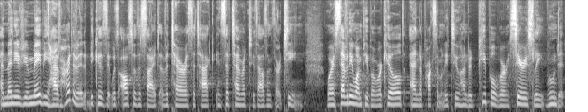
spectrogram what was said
And many of you maybe have heard of it because it was also the site of a terrorist attack in September 2013, where 71 people were killed and approximately 200 people were seriously wounded.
